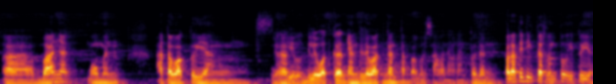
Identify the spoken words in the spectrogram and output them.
uh, banyak momen atau waktu yang yang dilewatkan. yang dilewatkan hmm. tanpa bersama dengan orang tua. Dan pada titik tertentu itu ya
